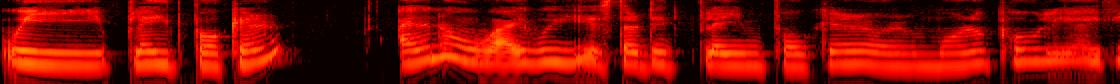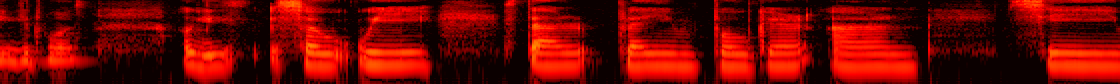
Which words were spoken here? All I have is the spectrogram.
we played poker. I don't know why we started playing poker or monopoly i think it was. Okay so we started playing poker and she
